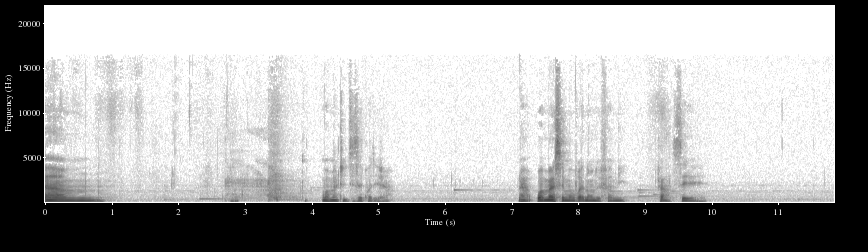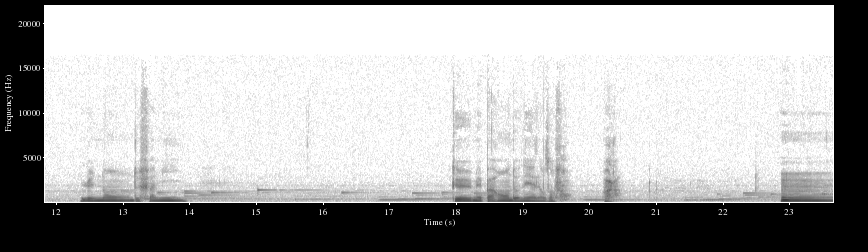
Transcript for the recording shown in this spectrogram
Euh... Wamal, tu disais quoi déjà? Ah, Wamal, c'est mon vrai nom de famille. Enfin, c'est le nom de famille que mes parents donnaient à leurs enfants. Hmm.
